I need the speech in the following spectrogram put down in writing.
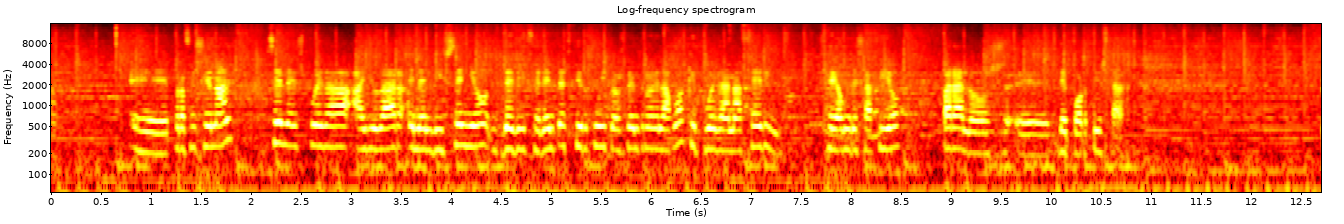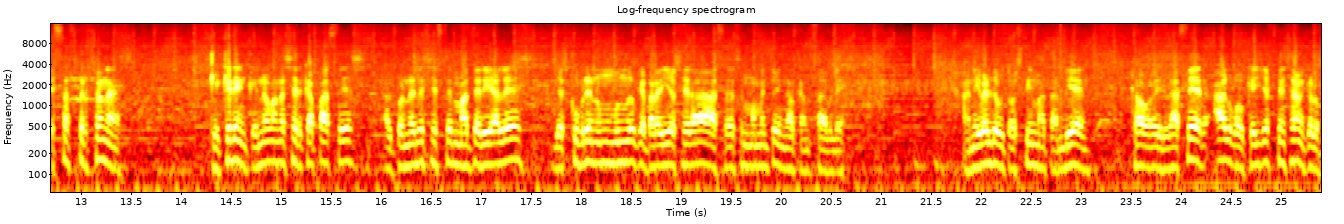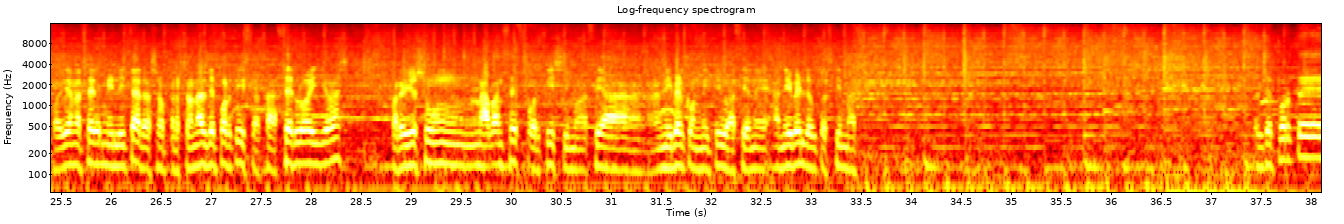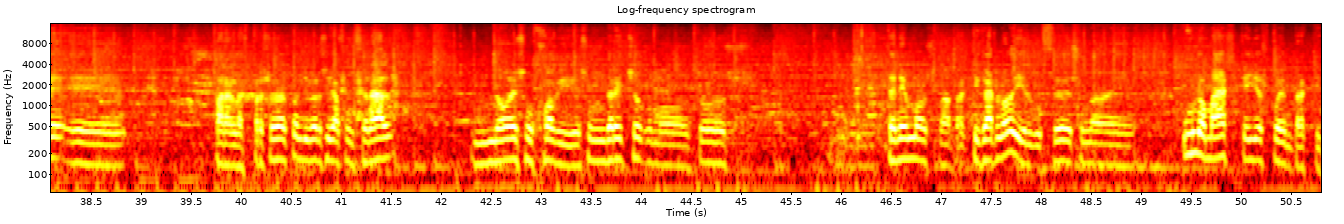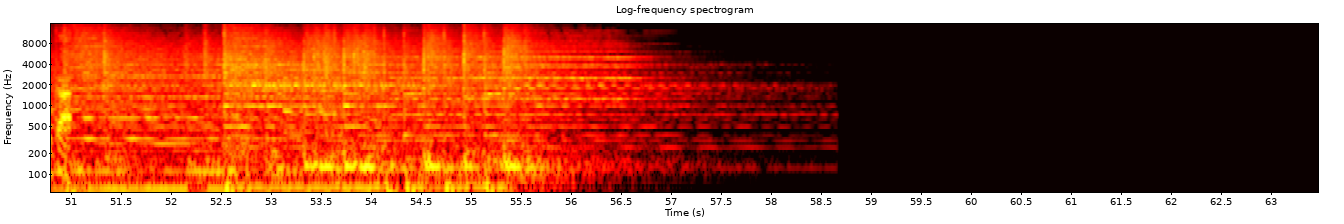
eh, profesional, se les pueda ayudar en el diseño de diferentes circuitos dentro del agua que puedan hacer y sea un desafío para los eh, deportistas. Estas personas que creen que no van a ser capaces, al ponerles estos materiales, descubren un mundo que para ellos era hasta ese momento inalcanzable. A nivel de autoestima también. El hacer algo que ellos pensaban que lo podían hacer militares o personal deportistas, hacerlo ellos, para ellos es un avance fuertísimo hacia, a nivel cognitivo, hacia, a nivel de autoestima. El deporte eh, para las personas con diversidad funcional no es un hobby, es un derecho como todos tenemos a practicarlo y el buceo es eh, uno más que ellos pueden practicar.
